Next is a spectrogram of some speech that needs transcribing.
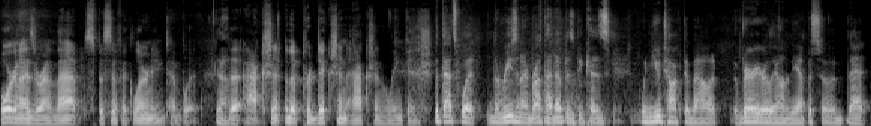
organized around that specific learning template. Yeah. The action the prediction action linkage. But that's what the reason I brought that up is because when you talked about very early on in the episode that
